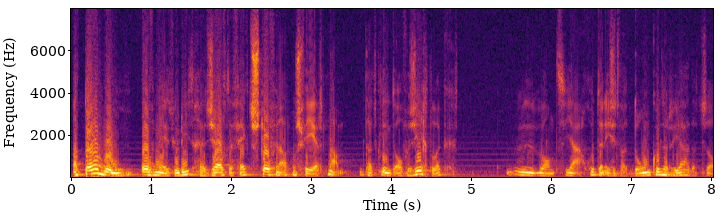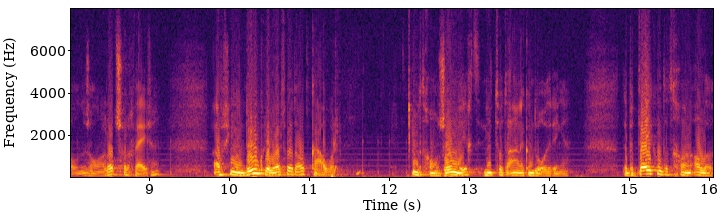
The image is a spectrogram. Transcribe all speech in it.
Atoombom of meteoriet hetzelfde effect, stof in de atmosfeer. Nou, dat klinkt overzichtelijk, want ja, goed, dan is het wat donkerder, ja, dat zal, zal een rotzorg wezen. Maar als het donkerder wordt, wordt het ook kouder. Omdat gewoon zonlicht niet tot aan kan doordringen. Dat betekent dat gewoon alle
